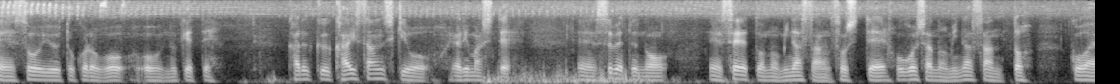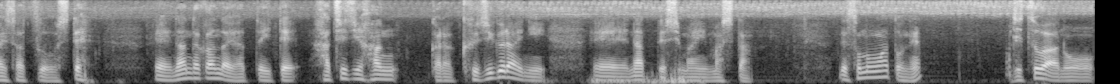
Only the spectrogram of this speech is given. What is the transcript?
えーそういうところを抜けて軽く解散式をやりまして、えー、全ての、えー生徒の皆さんそして保護者の皆さんとご挨拶をして、えーなんだかんだやっていて8時半から9時ぐらいに、えなってしまいました。でその後ね実はあのもう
